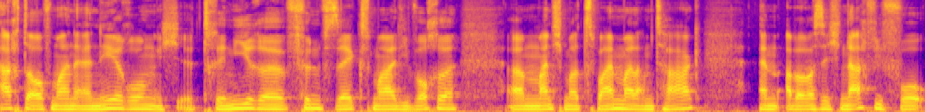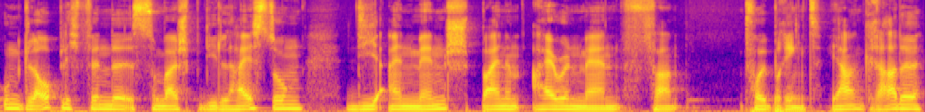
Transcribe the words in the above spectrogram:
achte auf meine Ernährung, ich äh, trainiere fünf, sechs Mal die Woche, ähm, manchmal zweimal am Tag. Ähm, aber was ich nach wie vor unglaublich finde, ist zum Beispiel die Leistung, die ein Mensch bei einem Ironman ver vollbringt. Ja, gerade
